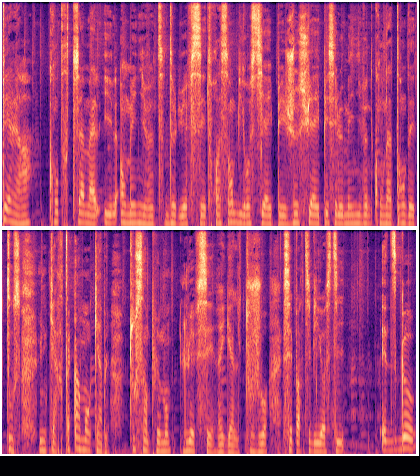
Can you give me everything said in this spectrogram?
Pereira contre Jamal Hill en main event de l'UFC 300. Big Rusty hypé, je suis hypé, c'est le main event qu'on attendait tous. Une carte immanquable, tout simplement. L'UFC régale toujours. C'est parti Big Rusty, Let's go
